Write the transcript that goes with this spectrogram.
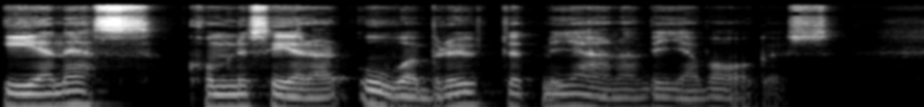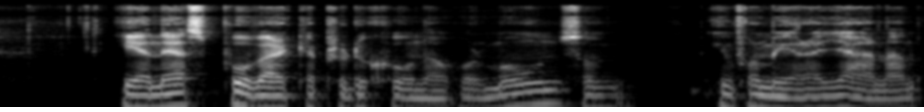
ENS kommunicerar oavbrutet med hjärnan via vagus. ENS påverkar produktion av hormon som informerar hjärnan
